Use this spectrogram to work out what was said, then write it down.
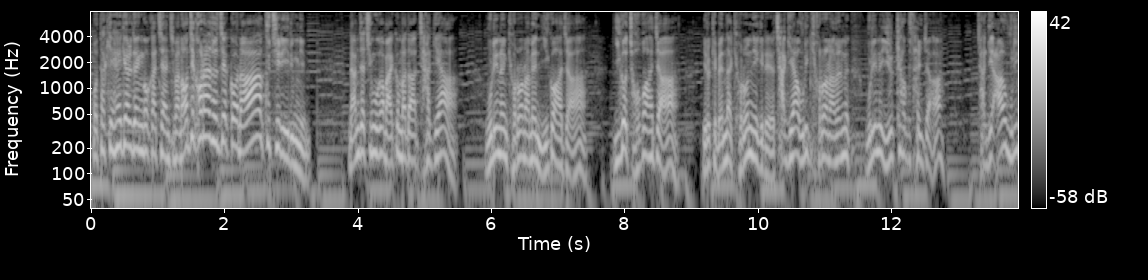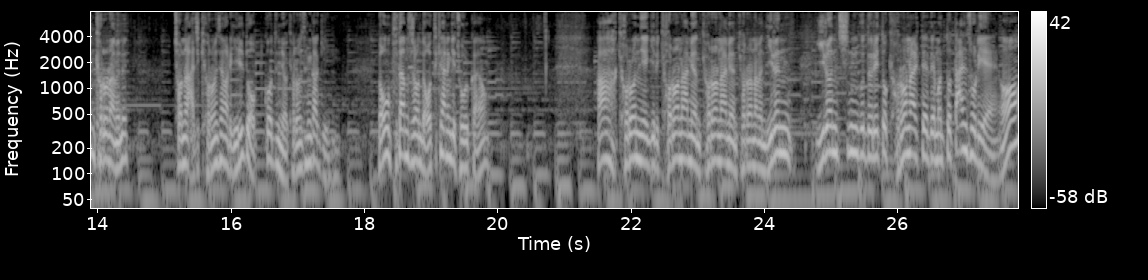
뭐 딱히 해결된 것 같지 않지만 어쨌거나 저쨌거나 9726님. 남자친구가 말끝마다 자기야 우리는 결혼하면 이거 하자 이거 저거 하자. 이렇게 맨날 결혼 얘기를 해요. 자기야 우리 결혼하면은 우리는 이렇게 하고 살자. 자기야 우린 결혼하면은 저는 아직 결혼 생활이 1도 없거든요 결혼 생각이. 너무 부담스러운데 어떻게 하는 게 좋을까요? 아 결혼 얘기를 결혼하면 결혼하면 결혼하면 이런 이런 친구들이 또 결혼할 때 되면 또 딴소리해 어?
